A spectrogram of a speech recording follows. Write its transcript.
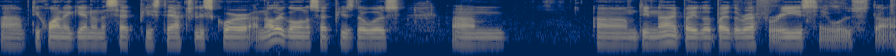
um, Tijuana again on a set piece. They actually score another goal on a set piece that was um, um, denied by the by the referees. It was uh,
